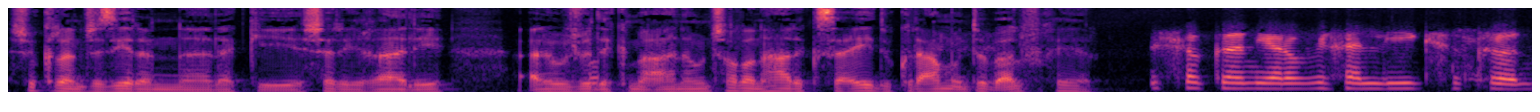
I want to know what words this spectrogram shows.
شكرا جزيلا لك شري غالي على وجودك معنا وإن شاء الله نهارك سعيد وكل عام وأنتم بألف خير. شكرا يا رب يخليك. شكرا.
